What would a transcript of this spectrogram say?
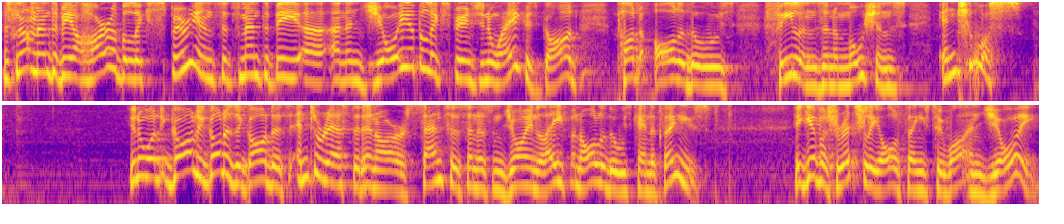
it's not meant to be a horrible experience. It's meant to be a, an enjoyable experience in a way because God put all of those feelings and emotions into us. You know what? God, God is a God that's interested in our senses and is enjoying life and all of those kind of things. He gave us richly all things to what? Enjoy.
